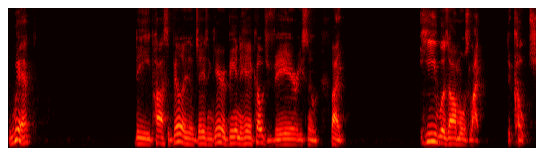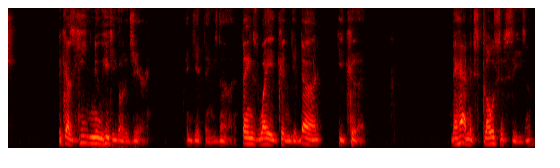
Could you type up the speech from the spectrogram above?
With the possibility of Jason Garrett being the head coach very soon. Like he was almost like the coach because he knew he could go to Jerry and get things done. Things Wade couldn't get done, he could. They had an explosive season.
